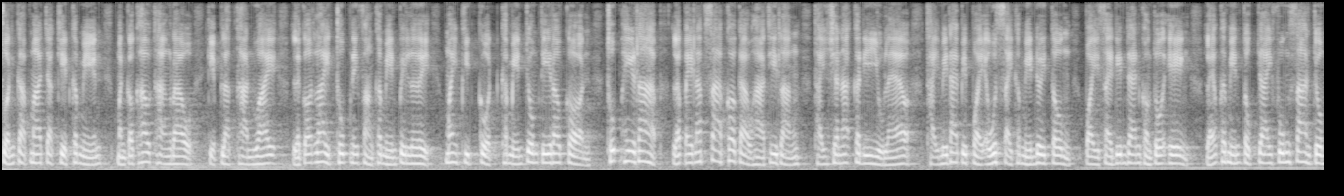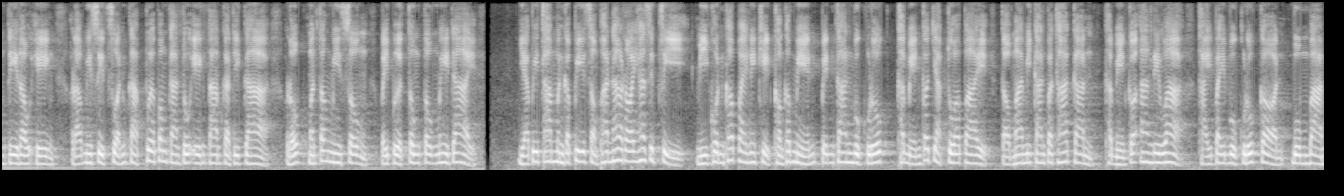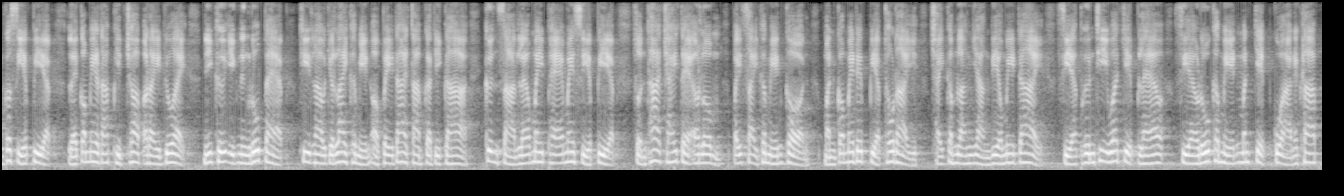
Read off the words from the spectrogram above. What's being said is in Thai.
สวนกลับมาจากเขตเขมร มันก็เข้าทางเราเก็บหลักฐานไว้ แล้วก็ไล่ทุบในฝั่งเขมรไปเลย ไม่ผิดกฎเขมรโจมตีเราก่อน ทุบให้ราบแล้วไปรับทราบข้อกล่าวหาทีหลัง ไทยชนะคดีอยู่แล้ว ไทยไม่ได้ไปปล่อยอาวุธใส่เขมรโดยตรง ปล่อยใส่ดินแดนของตัวเอง แล้วเขมรตกใจฟุ้งซ่านโจมตีเราเอง เรามีสิทธิ์สวนกลับเพื่อป้องกันตัวเองตามกติกา รบมันต้องมีทรงไปเปิดตรงๆไม่ได้ อย่าไปทำเหมือนกับปี 2554 มีคนเข้าไปในเขตของเขมรเป็นการบุกรุก เขมรก็จับตัวไป ต่อมามีการประทะกัน เขมรก็อ้างได้ว่า ไทยไปบุกรุกก่อน บุมบามก็เสียเปรียบ และก็ไม่รับผิดชอบอะไรด้วย นี่คืออีกหนึ่งรูปแบบที่เราจะไล่ขมรออกไปได้ตามกติกา ขึ้นศาลแล้วไม่แพ้ไม่เสียเปรียบ ส่วนถ้าใช้แต่อารมณ์ไปใส่ขมรก่อน มันก็ไม่ได้เปรียบเท่าไหร่ ใช้กำลังอย่างเดียวไม่ได้ เสียพื้นที่ว่าเจ็บแล้ว เสียรู้ขมรมันเจ็บกว่านะครับ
